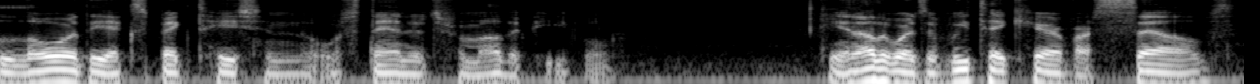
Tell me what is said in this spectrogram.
lower the expectation or standards from other people. In other words, if we take care of ourselves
